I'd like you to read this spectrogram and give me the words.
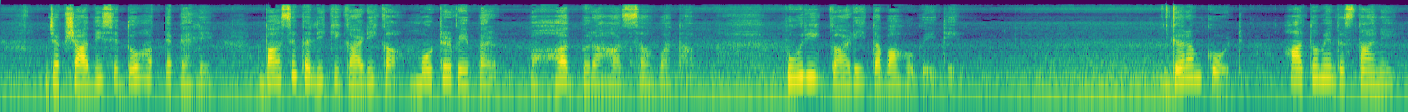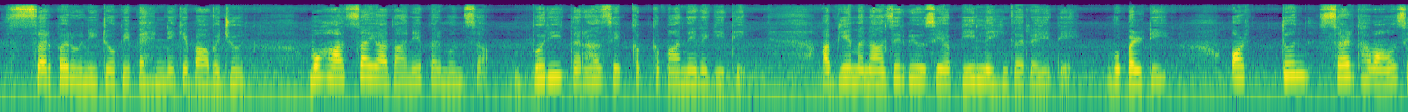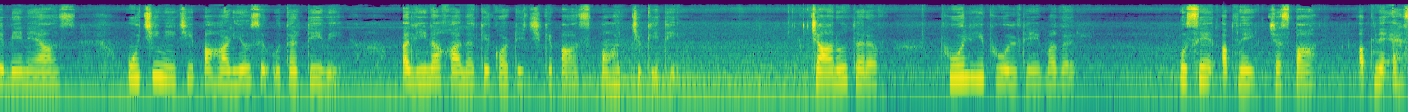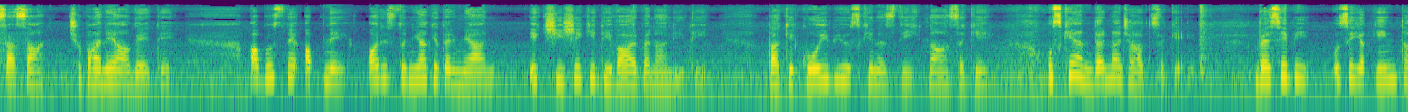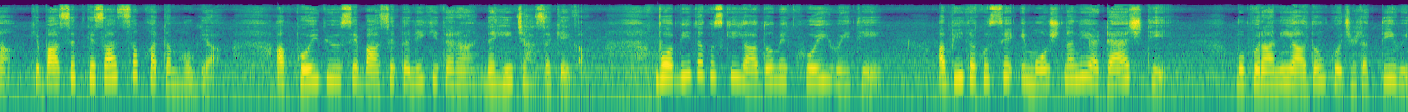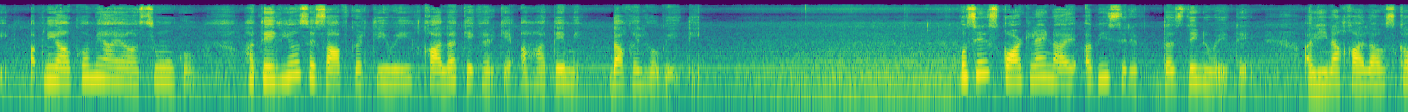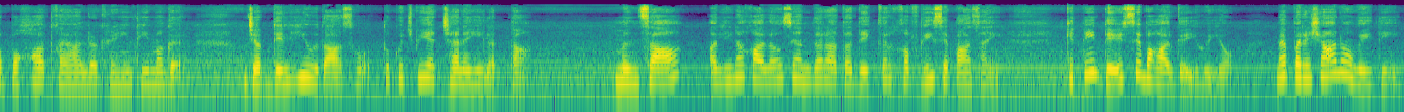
जब शादी से दो हफ़्ते पहले बासित अली की गाड़ी का मोटरवे पर बहुत बुरा हादसा हुआ था। पूरी गाड़ी तबाह हो गई थी। गरम कोट, हाथों में दस्ताने, सर पर ऊनी टोपी पहनने के बावजूद वो हादसा याद आने पर मुंसा बुरी तरह से कपकपाने लगी थी। अब ये मनाजिर भी उसे अपील नहीं कर रहे थे। वो पलटी और तुंद सर्द हवाओं से बेनियाज ऊँची नीची पहाड़ियों से उतरती हुई अलीना खाला के कॉटेज के पास पहुँच चुकी थी। चारों तरफ़ फूल ही फूल थे, मगर उसे अपने जज्बात अपने एहसास छुपाने आ गए थे। अब उसने अपने और इस दुनिया के दरमियान एक शीशे की दीवार बना ली थी, ताकि कोई भी उसके नज़दीक ना आ सके, उसके अंदर ना झाँक सके। वैसे भी उसे यकीन था कि बासित के साथ सब ख़त्म हो गया। अब कोई भी उसे बासित अली की तरह नहीं चाह सकेगा। वो अभी तक उसकी यादों में खोई हुई थी अभी तक उससे इमोशनली अटैच थी। वो पुरानी यादों को झटकती हुई अपनी आँखों में आए आंसुओं को हथेलियों से साफ़ करती हुई खाला के घर के अहाते में दाखिल हो गई थी। उसे स्कॉटलैंड आए अभी सिर्फ़ दस दिन हुए थे। अलीना खाला उसका बहुत ख्याल रख रही थी, मगर जब दिल ही उदास हो तो कुछ भी अच्छा नहीं लगता। मनसा, अलीना खाला उसे अंदर आता देखकर खफगी से पास आई। कितनी देर से बाहर गई हुई हो? मैं परेशान हो गई थी।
